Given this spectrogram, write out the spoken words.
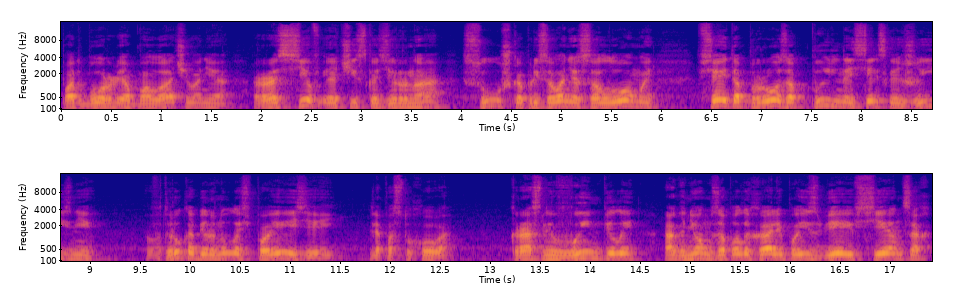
подбор и обмолачивание, рассев и очистка зерна, сушка, прессование соломы – вся эта проза пыльной сельской жизни вдруг обернулась поэзией для пастухова. Красные вымпелы – огнем заполыхали по избе и в сенцах,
